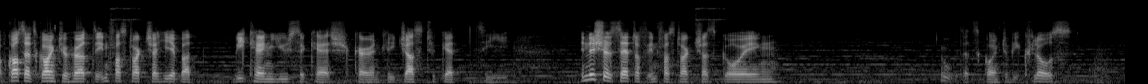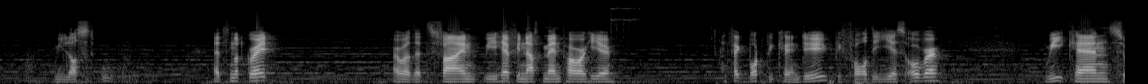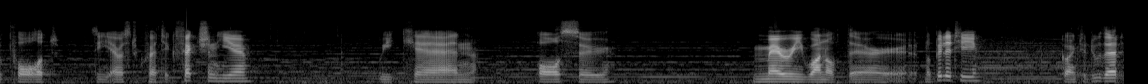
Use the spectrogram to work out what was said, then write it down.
of course that's going to hurt the infrastructure here, but we can use the cash currently just to get the initial set of infrastructures going. Ooh, that's going to be close. We lost. Ooh. That's not great. Oh, well, that's fine. We have enough manpower here. In fact, what we can do before the year is over, we can support the aristocratic faction here. We can also marry one of their nobility. Going to do that.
